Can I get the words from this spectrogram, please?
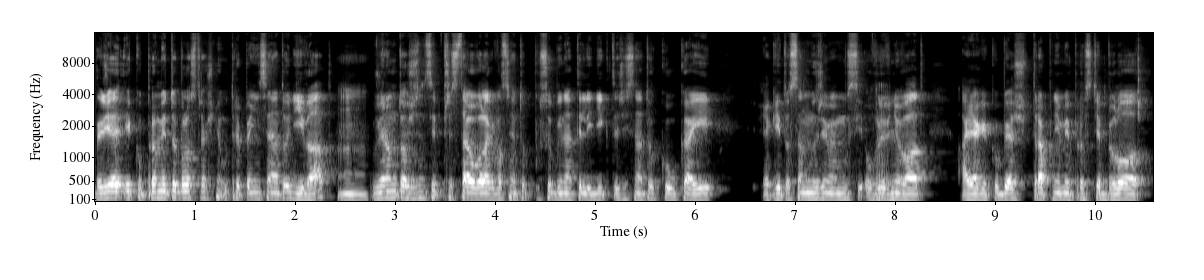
takže jako pro mě to bylo strašně utrpení se na to dívat. Mm. Už jenom to, že jsem si představoval, jak vlastně to působí na ty lidi, kteří se na to koukají, jak je to samozřejmě musí ovlivňovat a jak jakoby až trapně mi prostě bylo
